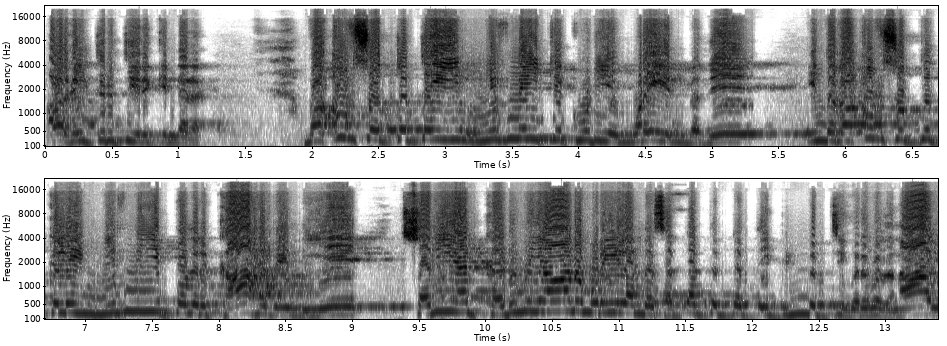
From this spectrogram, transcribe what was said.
அவர்கள் திருத்தி இருக்கின்றனர். வகுப் சொத்தத்தை நிர்ணயிக்கக்கூடிய முறை என்பது இந்த வகுப் சொத்துக்களை நிர்ணயிப்பதற்காக வேண்டியே சரியா கடுமையான முறையில் அந்த சட்ட திட்டத்தை பின்பற்றி வருவதனால்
